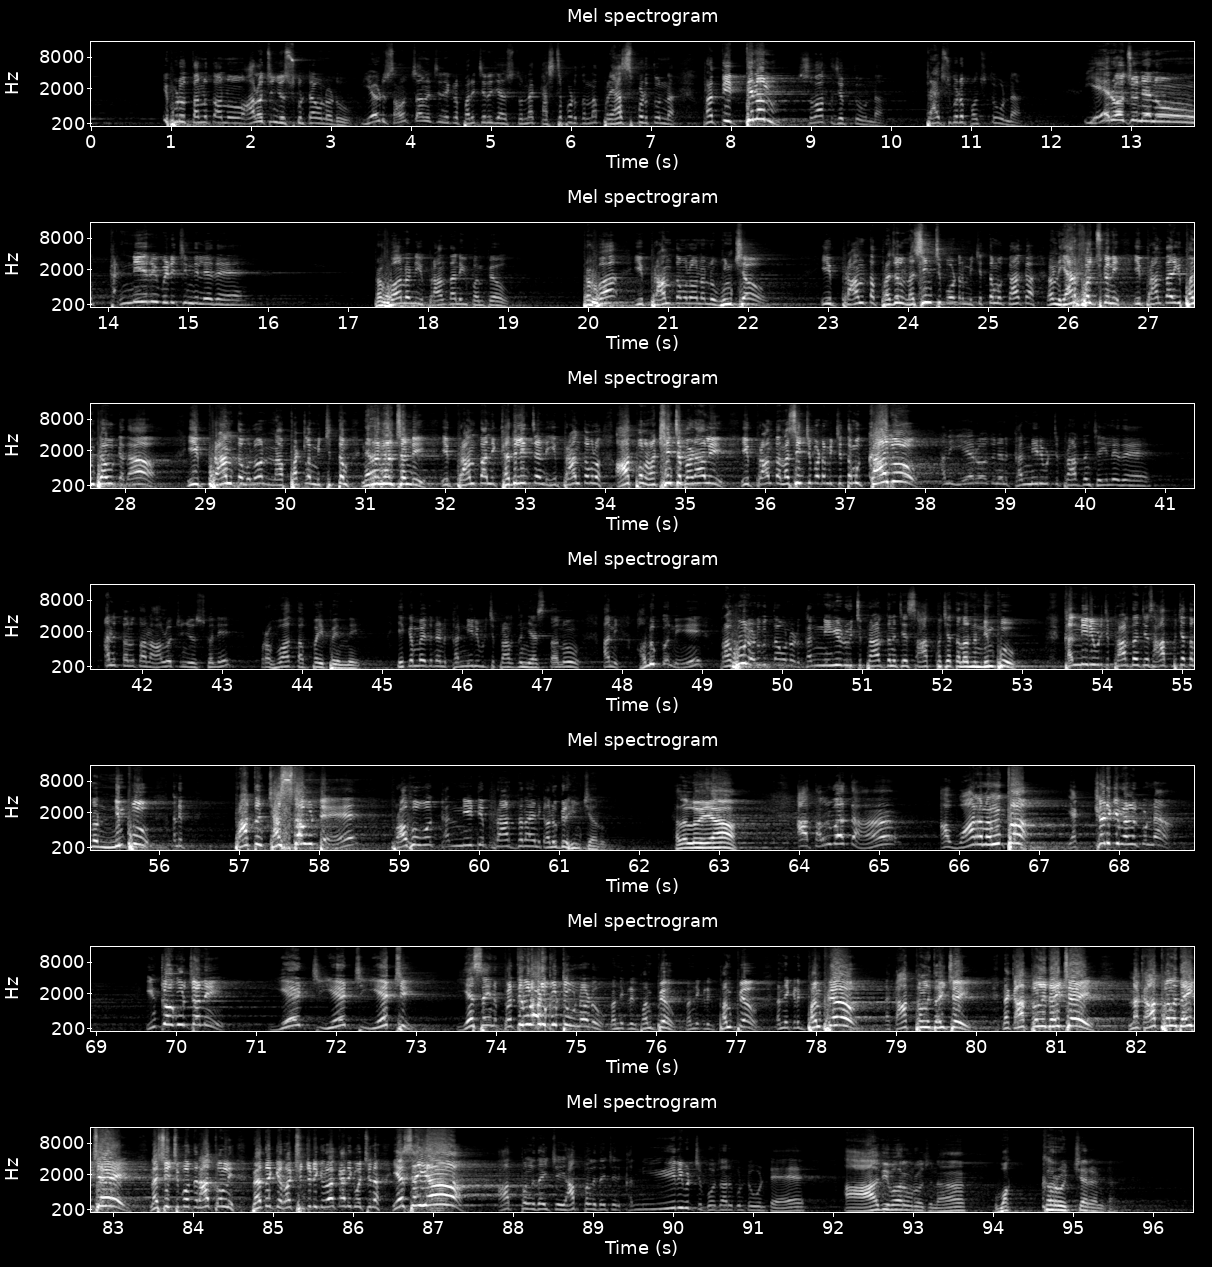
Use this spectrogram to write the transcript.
ఇప్పుడు తను తాను ఆలోచన చేసుకుంటా ఉన్నాడు. ఏడు సంవత్సరాల నుంచి నేను ఇక్కడ పరిచయం చేస్తున్నా కష్టపడుతున్నా ప్రయాసపడుతున్నా. ప్రతి దినం సువార్త చెప్తూ ఉన్నా ట్రాక్స్ కూడా పంచుతూ ఉన్నా. ఏ రోజు నేను కన్నీరు విడిచింది లేదే? ప్రభా నన్ను ఈ ప్రాంతానికి పంపావు. ప్రభా ఈ ప్రాంతంలో నన్ను ఉంచావు. ఈ ప్రాంత ప్రజలు నశించిపోవటం మీ చిత్తము కాక నన్ను ఏర్పరచుకొని ఈ ప్రాంతానికి పంపావు కదా? ఈ ప్రాంతంలో నా పట్ల మీ చిత్తం నెరవేర్చండి. ఈ ప్రాంతాన్ని కదిలించండి. ఈ ప్రాంతంలో ఆత్మలు రక్షించబడాలి. ఈ ప్రాంతం నశించబడడం మీ చిత్తము కాదు అని ఏ రోజు నేను కన్నీరు విడిచి ప్రార్థన చేయలేదే అని తను తాను ఆలోచన చేసుకొని ప్రభువా తప్పైపోయింది. ఇక మీద నేను కన్నీరు విడిచి ప్రార్థన చేస్తాను అని అనుకొని ప్రభువుని అడుగుతా ఉన్నాడు. కన్నీరు విడిచి ప్రార్థన చేసి ఆత్మచేత నన్ను నింపు. కన్నీరు విడిచి ప్రార్థన చేసి ఆత్మచేత నన్ను నింపు అని ప్రార్థన చేస్తూ ఉంటే ప్రభువు కన్నీటి ప్రార్థన ఆయనకు అనుగ్రహించారు. హలోయా ఆ తరువాత ఆ వారమంతా ఎక్కడికి వెళ్ళకుండా ఇంట్లో కూర్చొని ఏడ్చి ఏడ్చి ఏడ్చి ఎస్ఐని ప్రతిమలాడుకుంటూ ఉన్నాడు. నన్ను ఇక్కడికి పంపావు నన్ను ఇక్కడికి పంపావు నన్ను ఇక్కడికి పంపావు. నాకు ఆత్మల్ని దయచేయి నాకు ఆత్మల్ని దయచేయి నాకు ఆత్మల్ని దయచేయి. నశించిపోతున్న ఆత్మల్ని వెదకి రక్షించుడికి లోకానికి వచ్చిన ఎస్ఐయా ఆత్మలు దయచేయి ఆత్మలు దయచేయి కన్నీరు విడిచి గోజారుకుంటూ ఉంటే ఆ ఆదివారం రోజున ఒక్కరు వచ్చారంట.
